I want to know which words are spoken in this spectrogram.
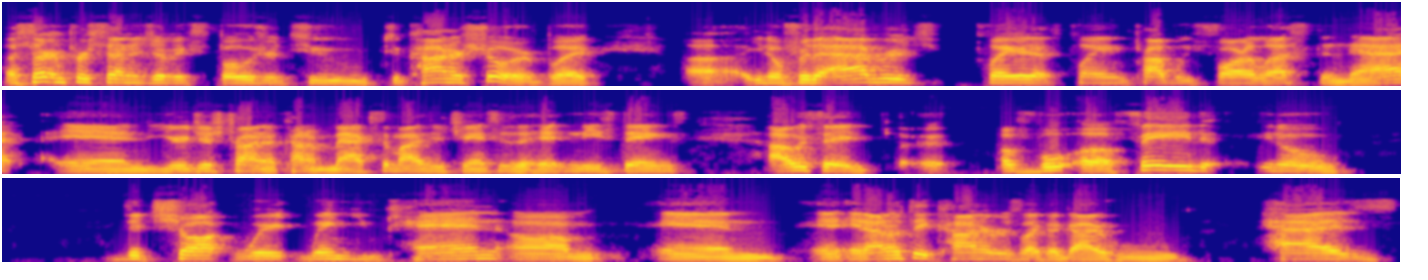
a certain percentage of exposure to to Conner, sure, but uh, you know, for the average player that's playing probably far less than that, and you're just trying to kind of maximize your chances of hitting these things, I would say uh, avo- uh, fade, you know, the chalk where, when you can. Um, and, and, and I don't think Conner is like a guy who has,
